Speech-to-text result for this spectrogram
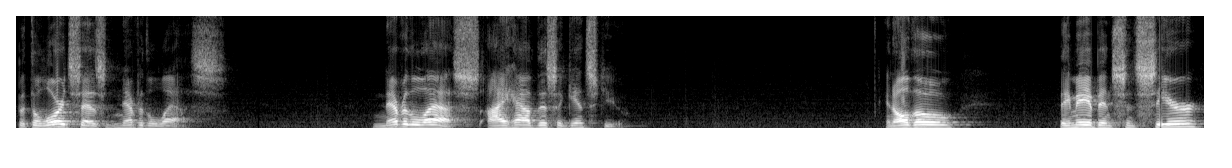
but the Lord says, nevertheless, nevertheless, I have this against you. And although they may have been sincere,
